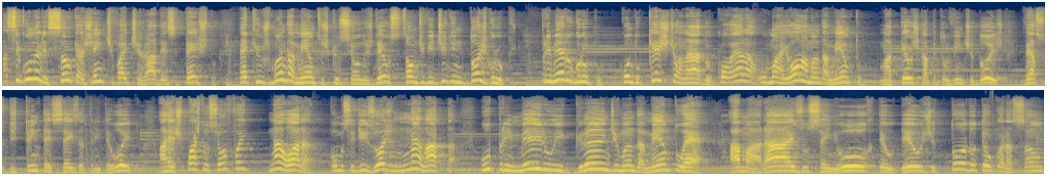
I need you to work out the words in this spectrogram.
A segunda lição que a gente vai tirar desse texto é que os mandamentos que o Senhor nos deu são divididos em dois grupos. Primeiro grupo, quando questionado qual era o maior mandamento, Mateus capítulo 22, verso de 36 a 38, a resposta do Senhor foi na hora, como se diz hoje, na lata. O primeiro e grande mandamento é: amarás o Senhor teu Deus de todo o teu coração,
